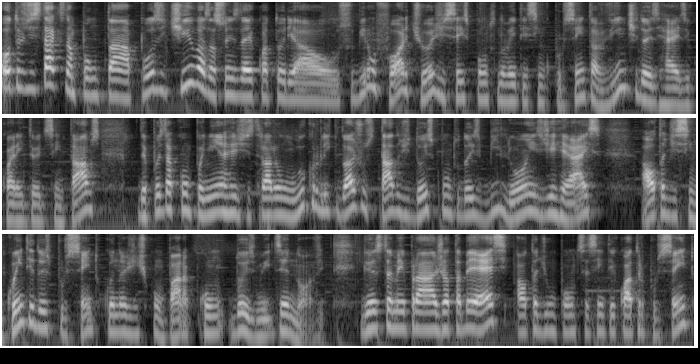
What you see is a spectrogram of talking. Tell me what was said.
Outros destaques na ponta positiva, as ações da Equatorial subiram forte hoje, 6,95% a R$ 22,48, depois da companhia registrar um lucro líquido ajustado de 2,2 bilhões de reais, alta de 52% quando a gente compara com 2019. Ganhos também para a JBS, alta de 1,64%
